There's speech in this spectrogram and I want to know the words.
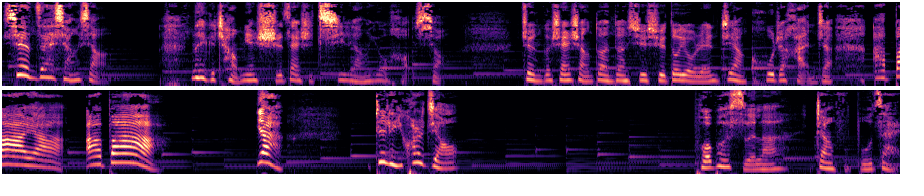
现在想想，那个场面实在是凄凉又好笑。整个山上断断续续都有人这样哭着喊着：“阿爸呀，阿爸！”呀，这里一块脚。婆婆死了，丈夫不在，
